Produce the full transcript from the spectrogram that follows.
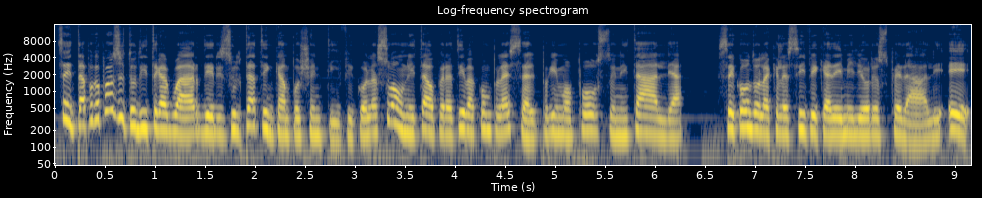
Senta, a proposito di traguardi e risultati in campo scientifico, la sua unità operativa complessa è al primo posto in Italia, secondo la classifica dei migliori ospedali e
